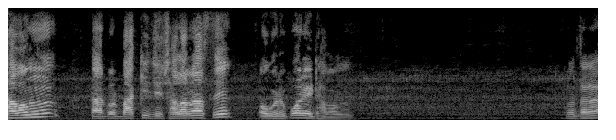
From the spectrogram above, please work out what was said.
ঠাবামু তারপর বাকি যে শালারা আছে ওগুলো পরেই ঠাবামু। কথাটা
